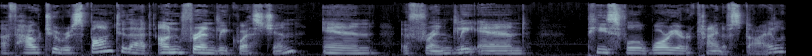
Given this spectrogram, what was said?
of how to respond to that unfriendly question in a friendly and peaceful warrior kind of style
